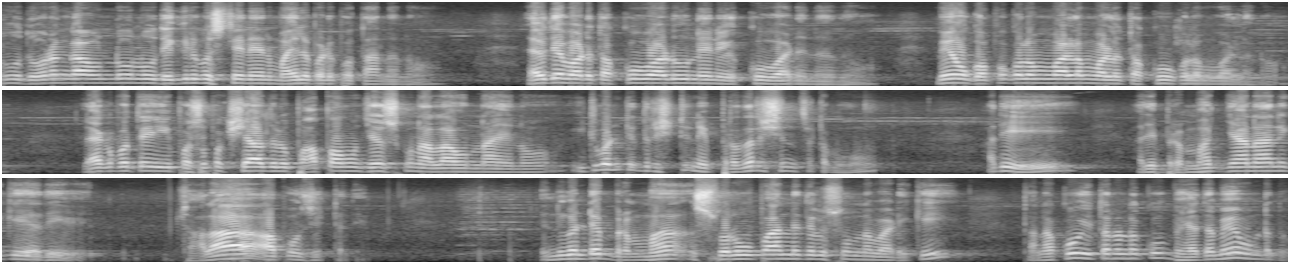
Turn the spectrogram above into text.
నువ్వు దూరంగా ఉండు నువ్వు దగ్గరికి వస్తే నేను మైలు పడిపోతానను లేకపోతే వాడు తక్కువ వాడు నేను ఎక్కువ వాడినాను మేము గొప్ప కులం వాళ్ళం వాళ్ళు తక్కువ కులం వాళ్ళను. లేకపోతే ఈ పశుపక్ష్యాదులు పాపం చేసుకుని అలా ఉన్నాయనో. ఇటువంటి దృష్టిని ప్రదర్శించటము అది అది బ్రహ్మజ్ఞానానికి అది చాలా ఆపోజిట్ అది. ఎందుకంటే బ్రహ్మస్వరూపాన్ని తెలుసున్నవాడికి తనకు ఇతరులకు భేదమే ఉండదు.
